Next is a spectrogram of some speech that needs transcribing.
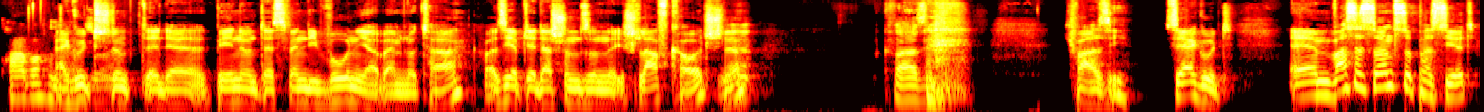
paar Wochen. Ja gut, so. stimmt. Der, der Bene und der Sven, die wohnen ja beim Notar. Quasi habt ihr da schon so eine Schlafcouch, ne? Ja. Quasi. Quasi. Sehr gut. Ähm, was ist sonst so passiert?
